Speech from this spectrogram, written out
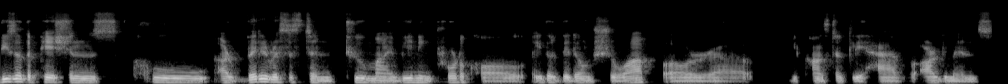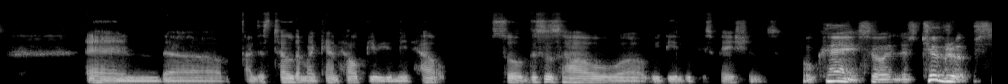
these are the patients who are very resistant to my weaning protocol. Either they don't show up or uh, we constantly have arguments. And uh, I just tell them, I can't help you, you need help. So, this is how uh, we deal with these patients. Okay, so there's two groups,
